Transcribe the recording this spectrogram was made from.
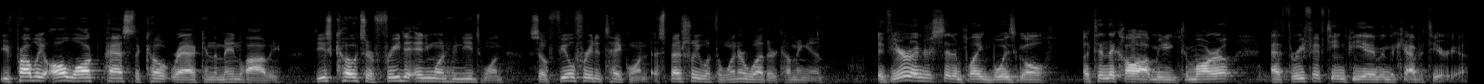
You've probably all walked past the coat rack in the main lobby. These coats are free to anyone who needs one, so feel free to take one, especially with the winter weather coming in. If you're interested in playing boys golf, attend the call-out meeting tomorrow at 3:15 p.m. in the cafeteria.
